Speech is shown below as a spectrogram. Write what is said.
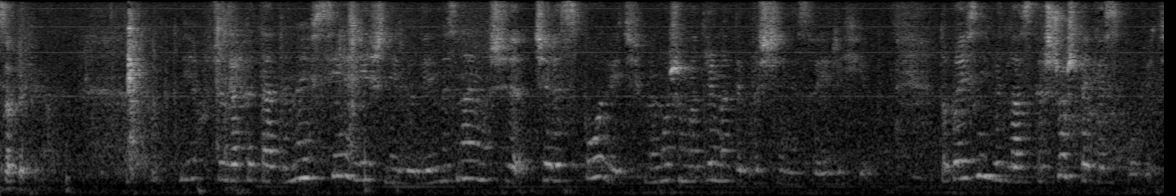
запитання. Я хочу запитати, ми всі грішні люди, і ми знаємо, що через сповідь ми можемо отримати прощення своїх гріхів. То поясніть, будь ласка, що ж таке сповідь?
